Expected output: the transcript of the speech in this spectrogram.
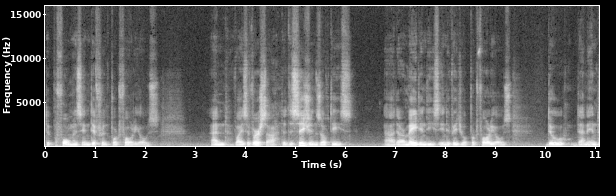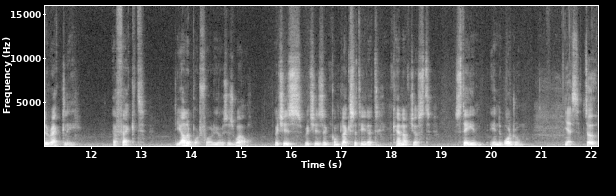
the performance in different portfolios and vice versa. The decisions of these uh, that are made in these individual portfolios do then indirectly affect the other portfolios as well which is which is a complexity that cannot just stay in, in the boardroom Yes. So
